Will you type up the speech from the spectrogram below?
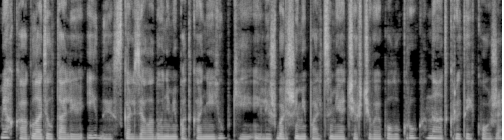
мягко огладил талию Иды, скользя ладонями по ткани юбки и лишь большими пальцами очерчивая полукруг на открытой коже.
